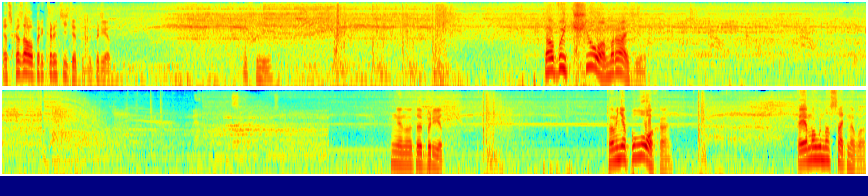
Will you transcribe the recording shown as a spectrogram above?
Я сказал прекратить этот бред. Ушли. Да вы чё, мрази? Не, ну это бред. Да мне плохо. Да я могу насать на вас.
